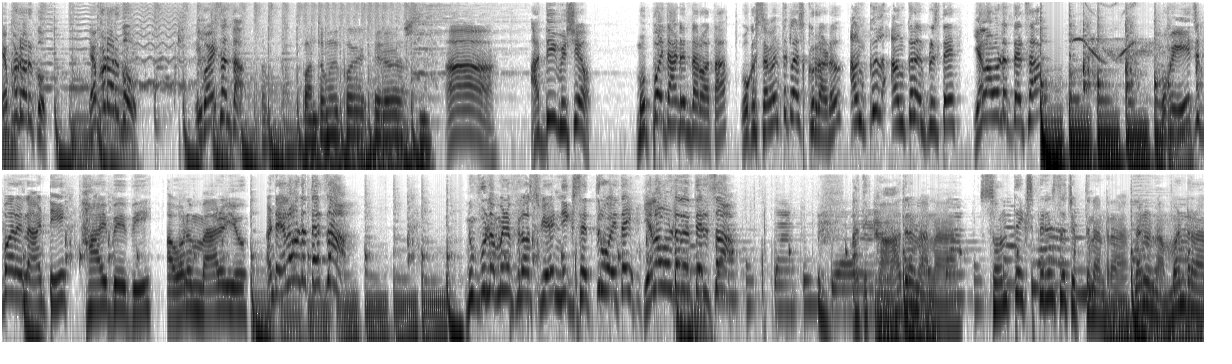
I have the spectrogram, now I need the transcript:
ఎప్పటి వరకు ఎప్పటి వరకు ఈ వయసు అంతా పంతొమ్మిది పోయి ఇరవై వస్తుంది. ఆ, అది విషయం. ముప్పై దాటిన తర్వాత ఒక సెవెంత్ క్లాస్ కుర్రాడు అంకుల్ అంకుల్ అని పిలిస్తే ఎలా ఉంటుంది తెలుసా? ఒక ఏజ్ బాలైన aunty hi baby I want marry you అంటే ఎలా ఉంటుంది తెలుసా? నువ్వు నమ్మిన ఫిలాసఫీ నీకు శత్రువు అయితే ఎలా ఉంటుందో తెలుసా? అది కాదురా నాన్న. సొంత ఎక్స్పీరియన్స్తో చెప్తున్నాను రా నన్ను నమ్మండి రా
